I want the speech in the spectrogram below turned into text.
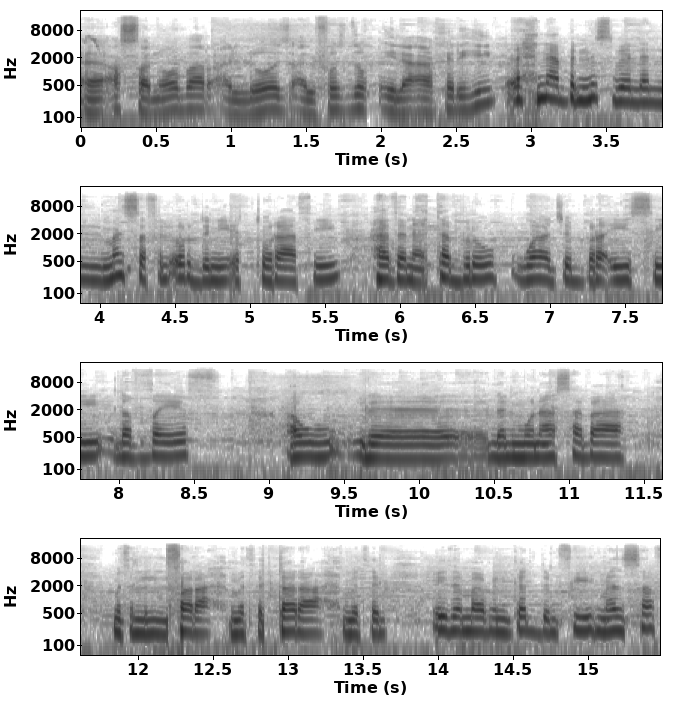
آه، الصنوبر اللوز الفستق إلى آخره؟ إحنا بالنسبة للمنسف الأردني التراثي هذا نعتبره واجب رئيسي للضيف أو للمناسبات مثل الفرح مثل الترح مثل إذا ما بنقدم فيه منسف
